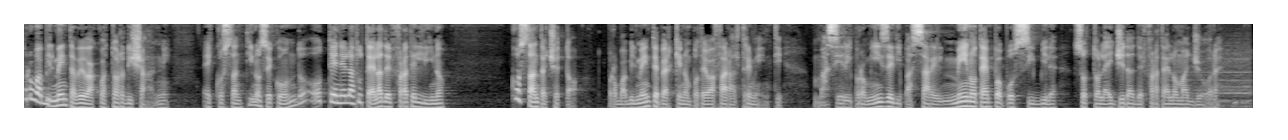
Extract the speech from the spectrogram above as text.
probabilmente aveva 14 anni, e Costantino II ottenne la tutela del fratellino. Costante accettò, probabilmente perché non poteva fare altrimenti, ma si ripromise di passare il meno tempo possibile sotto l'egida del fratello maggiore.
